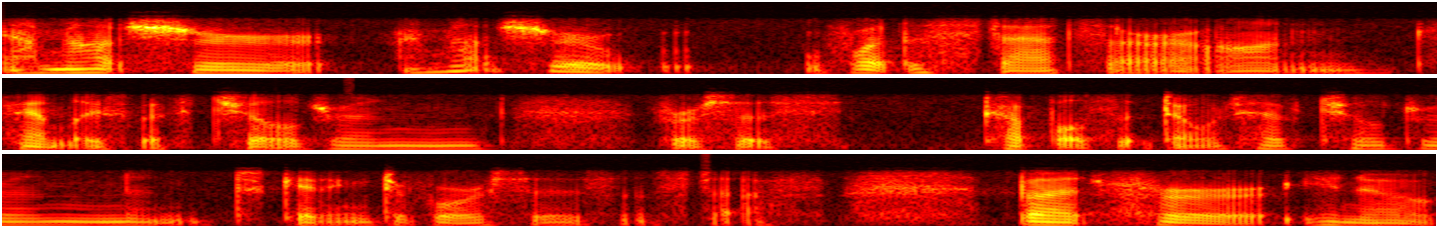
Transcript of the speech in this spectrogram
I'm not sure, I'm not sure what the stats are on families with children versus couples that don't have children and getting divorces and stuff. But for you know,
